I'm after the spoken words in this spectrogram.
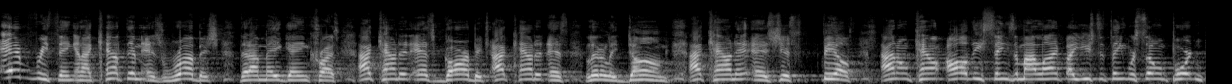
everything and I count them as rubbish that I may gain Christ. I count it as garbage. I count it as literally dung. I count it as just filth. I don't count all these things in my life I used to think were so important.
